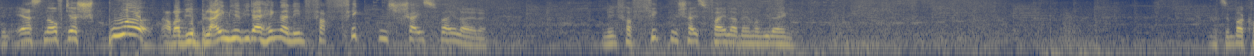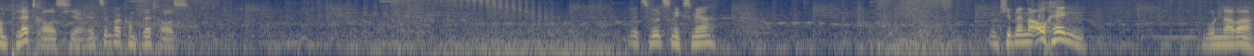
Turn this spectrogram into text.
Den ersten auf der Spur. Aber wir bleiben hier wieder hängen an den verfickten Scheißpfeiler, Alter. An den verfickten Scheißpfeiler bleiben wir wieder hängen. Jetzt sind wir komplett raus hier. Jetzt sind wir komplett raus. Jetzt wird's nichts mehr. Und hier bleiben wir auch hängen. Wunderbar.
